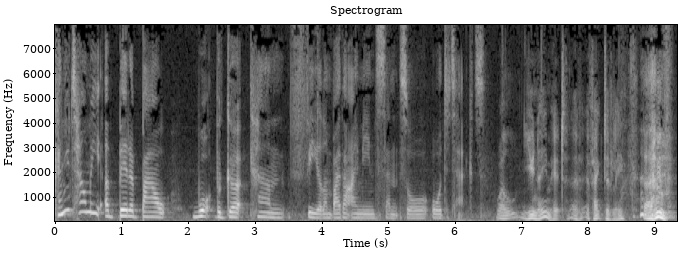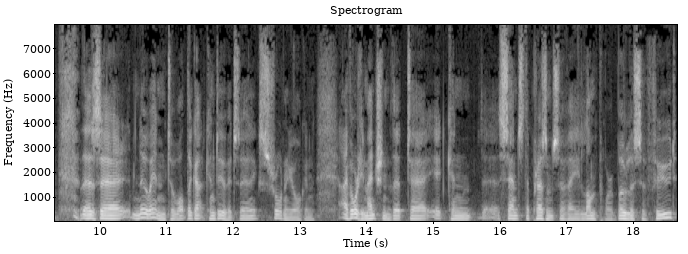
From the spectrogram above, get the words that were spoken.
Can you tell me a bit about what the gut can feel, and by that I mean sense or, or detect? Well, you name it, effectively. Um, there's uh, no end to what the gut can do. It's an extraordinary organ. I've already mentioned that uh, it can uh, sense the presence of a lump or a bolus of food,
